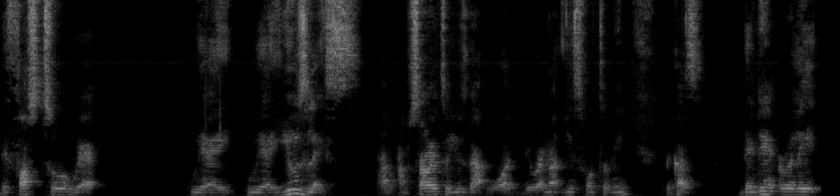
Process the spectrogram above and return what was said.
The first two were were were useless. I'm, I'm sorry to use that word. They were not useful to me because they didn't really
